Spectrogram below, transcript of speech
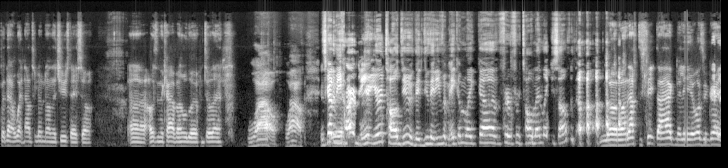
but then I went down to London on the Tuesday. So uh, I was in the caravan all the way up until then. Wow, wow! It's got to be hard. man. You're, you're a tall dude. They do they even make them like uh, for for tall men like yourself? no, I'd have to sleep diagonally. It wasn't great.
